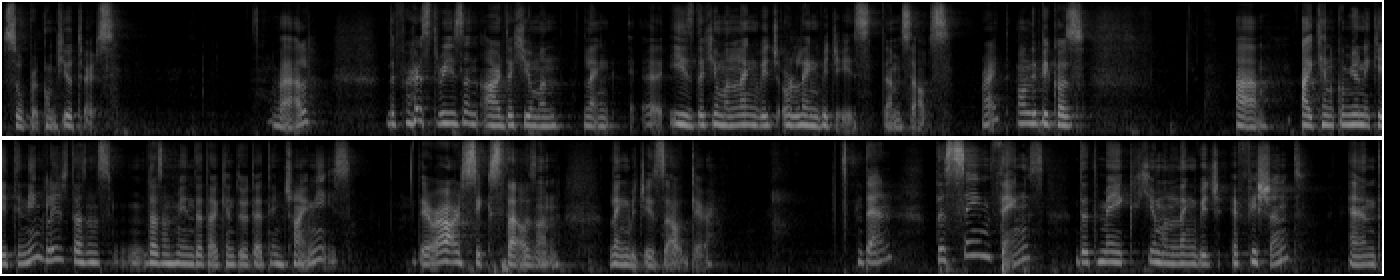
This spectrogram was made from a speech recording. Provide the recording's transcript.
supercomputers? Well, the first reason are the human uh, is the human language or languages themselves, right? Only because uh, I can communicate in English doesn't, doesn't mean that I can do that in Chinese. There are 6,000 languages out there. Then, the same things that make human language efficient and,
